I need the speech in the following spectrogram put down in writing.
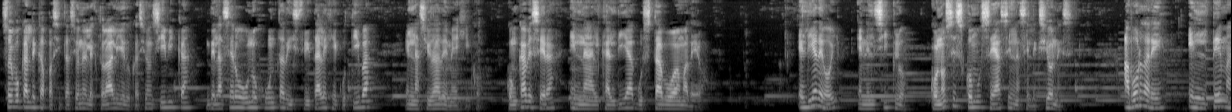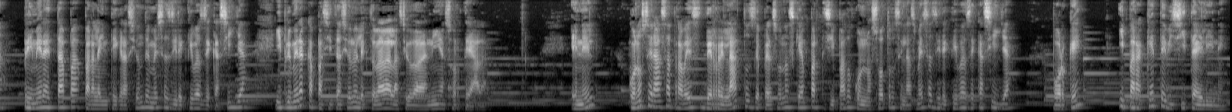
Soy vocal de capacitación electoral y educación cívica de la 01 Junta Distrital Ejecutiva en la Ciudad de México, con cabecera en la Alcaldía Gustavo Amadeo. El día de hoy, en el ciclo ¿Conoces cómo se hacen las elecciones? Abordaré el tema primera etapa para la integración de mesas directivas de casilla y primera capacitación electoral a la ciudadanía sorteada. En él conocerás a través de relatos de personas que han participado con nosotros en las mesas directivas de casilla, por qué y para qué te visita el INE.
